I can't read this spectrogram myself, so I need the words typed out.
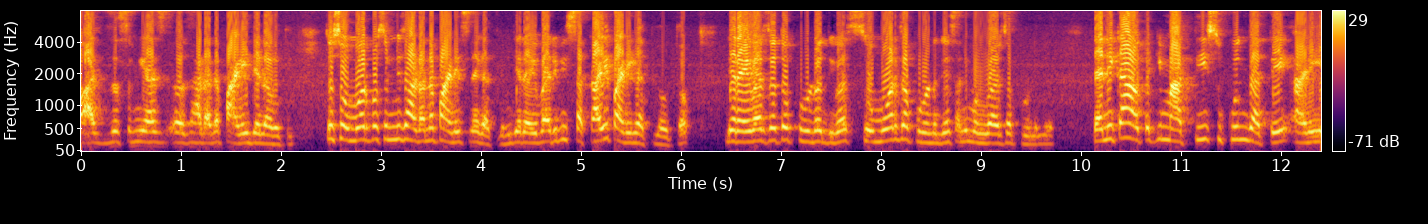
आज जसं मी आज झाडाला पाणी देणार होती तर सोमवारपासून मी झाडांना पाणीच नाही घातलं. म्हणजे रविवारी मी सकाळी पाणी घातलं होतं. म्हणजे रविवारचा तो पूर्ण दिवस सोमवारचा पूर्ण दिवस आणि मंगळवारचा पूर्ण दिवस. त्याने काय होतं की माती सुकून जाते आणि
